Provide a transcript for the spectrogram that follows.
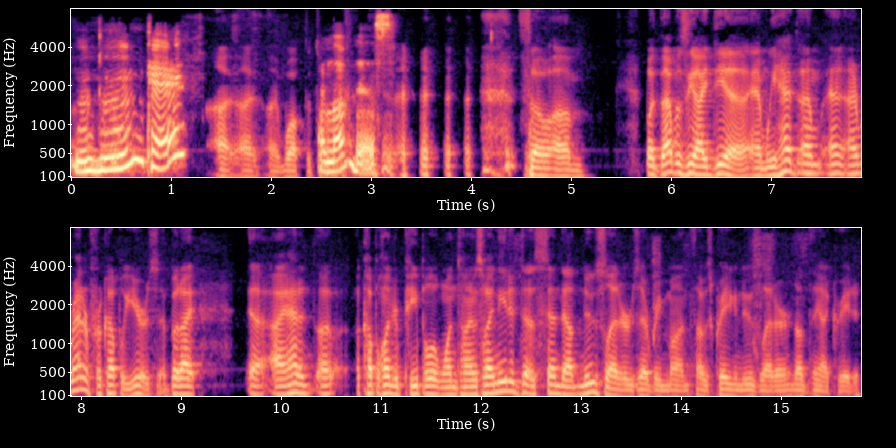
hmm Okay. I, I, I walk the talk. I love this. so, um, but that was the idea, and we had um, and I ran it for a couple of years. But I uh, I had a, a couple hundred people at one time, so I needed to send out newsletters every month. I was creating a newsletter, another thing I created,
